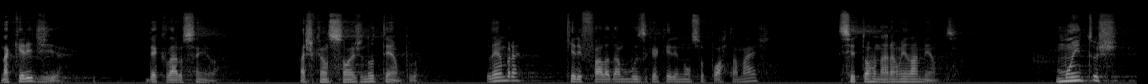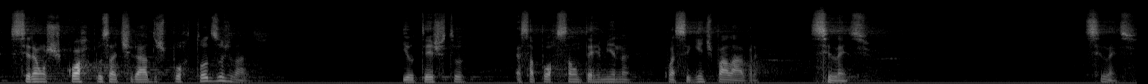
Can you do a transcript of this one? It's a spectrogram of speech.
Naquele dia, declara o Senhor, as canções no templo. Lembra que ele fala da música que ele não suporta mais? Se tornarão em lamento. Muitos serão os corpos atirados por todos os lados. E o texto, essa porção termina com a seguinte palavra: silêncio. Silêncio.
